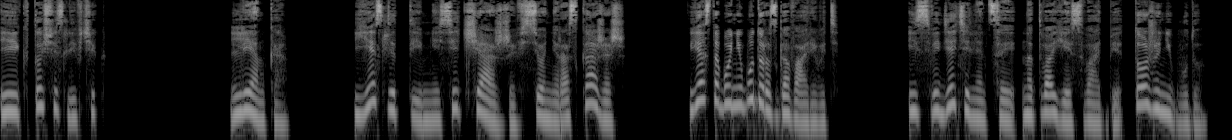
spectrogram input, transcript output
И кто счастливчик? Ленка, если ты мне сейчас же все не расскажешь, я с тобой не буду разговаривать. И свидетельницей на твоей свадьбе тоже не буду.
